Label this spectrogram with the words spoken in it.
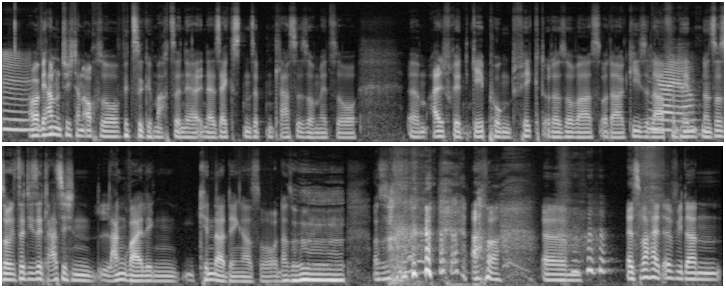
Mhm. Aber wir haben natürlich dann auch so Witze gemacht, so in der, in der sechsten, siebten Klasse, so mit so ähm, Alfred G. fickt oder sowas oder Gisela Ja, von ja. hinten und so, so, so diese klassischen langweiligen Kinderdinger so und dann so, also, aber ähm, es war halt irgendwie dann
